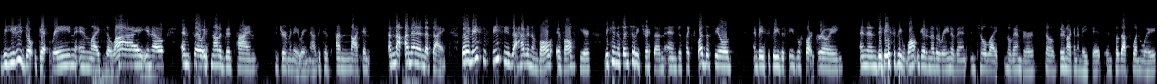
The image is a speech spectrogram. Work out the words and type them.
we usually don't get rain in like Mhm. July, you know, and so it's not a good time to germinate right now because I'm not gonna, I'm not, I'm gonna end up dying. But invasive species that haven't evolved evolved here, we can essentially trick them and just like flood the field, and basically the seeds will start growing, and then they basically won't get another rain event until like November, so they're not gonna make it, and so that's one way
